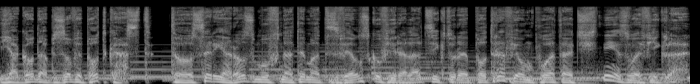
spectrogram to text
Jagoda Bzowy Podcast to seria rozmów na temat związków i relacji, które potrafią płatać niezłe figle.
